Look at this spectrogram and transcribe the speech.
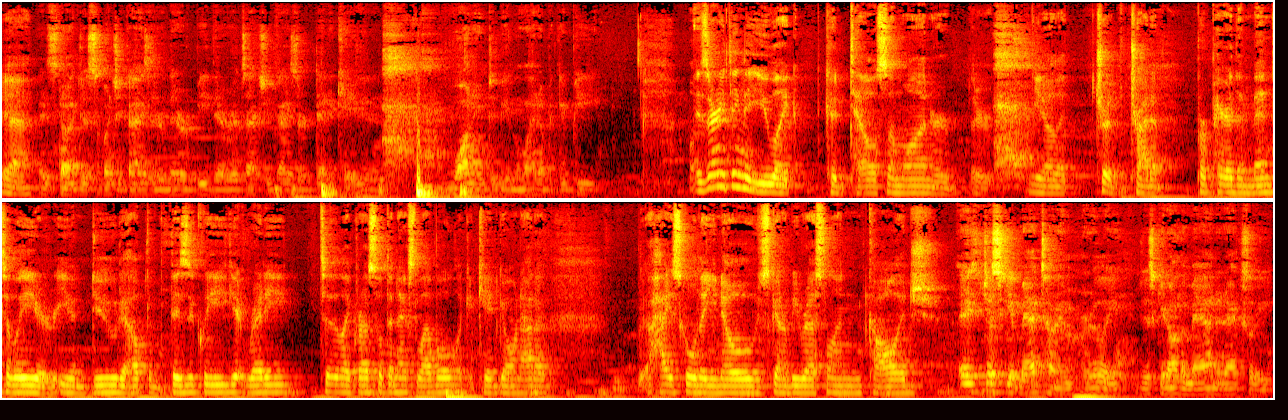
Yeah. it's not just a bunch of guys that are there to be there. It's actually guys that are dedicated and wanting to be in the lineup and compete. Is there anything that you like could tell someone or, or you know, try, try to prepare them mentally or even do to help them physically get ready to like wrestle at the next level? Like a kid going out of high school that you know is going to be wrestling college. It's just get mat time, really. Just get on the mat and actually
